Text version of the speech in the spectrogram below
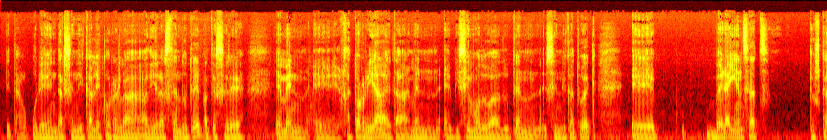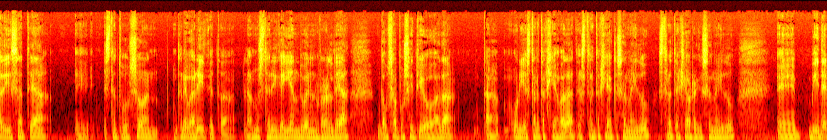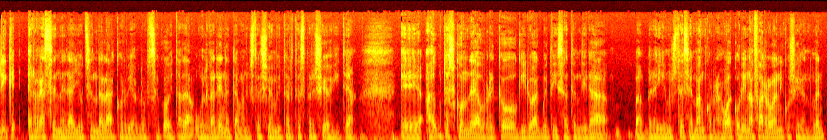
eta gure indar sindikalek horrela adierazten dute, batez ere hemen e, jatorria eta hemen e, bizimodua duten sindikatuek, e, beraientzat Euskadi izatea e, estatu osoan grebarik eta lanusterik gehien duen lurraldea gauza positiboa da eta hori estrategia bada, eta estrategiak esan nahi du, estrategia horrek esan nahi du, e, biderik errazenera jotzen dela akordiak lortzeko, eta da, huelgaren eta manifestazioen bitartez presio egitea. E, hautezkonde aurreko giroak beti izaten dira, ba, beraien ustez eman korragoak, hori Nafarroan ikusi duen,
